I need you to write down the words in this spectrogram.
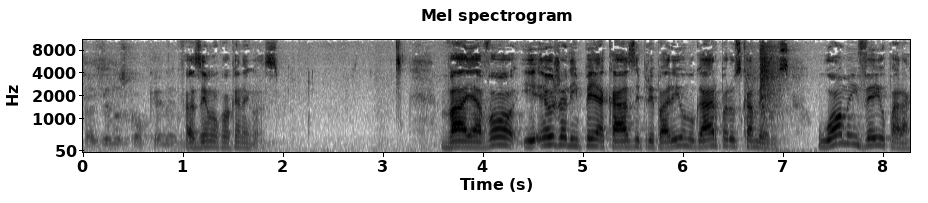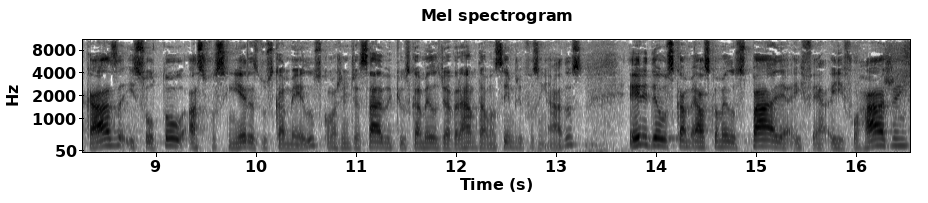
Fazemos qualquer negócio. Fazemos qualquer negócio. Vai, avó, e eu já limpei a casa e preparei um lugar para os camelos. O homem veio para casa e soltou as focinheiras dos camelos, como a gente já sabe que os camelos de Abraão estavam sempre focinhados. Ele deu aos camelos palha e forragem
